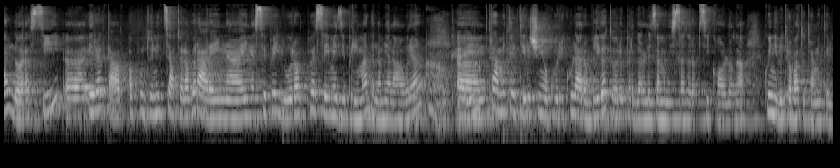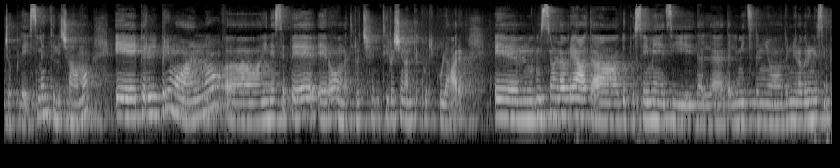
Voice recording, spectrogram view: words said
Allora sì, eh, in realtà ho appunto iniziato a lavorare in, in SP Europe sei mesi prima della mia laurea ah, okay. eh, tramite il tirocinio curriculare obbligatorio per dare l'esame di stato da psicologa, quindi l'ho trovato tramite il job placement diciamo. E per il primo anno eh, in SP ero una tirocinante curriculare. E mm, mi sono laureata dopo sei mesi dal, dall'inizio del mio, del mio, lavoro in SP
